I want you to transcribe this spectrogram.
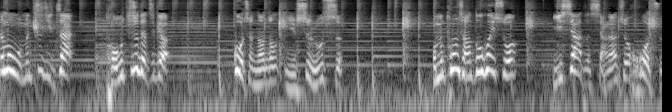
那么我们自己在投资的这个过程当中也是如此。我们通常都会说，一下子想要去获取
